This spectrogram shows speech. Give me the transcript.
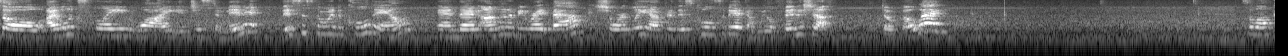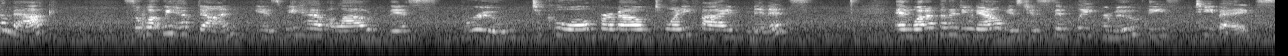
So I will explain why in just a minute. This is going to cool down and then I'm going to be right back shortly after this cools a bit and we'll finish up. Don't go away. So welcome back. So what we have done is we have allowed this brew to cool for about 25 minutes. And what I'm going to do now is just simply remove these tea bags.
